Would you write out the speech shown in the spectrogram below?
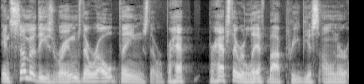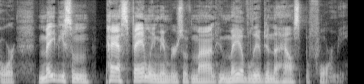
In some of these rooms, there were old things that were perhaps perhaps they were left by a previous owner or maybe some past family members of mine who may have lived in the house before me.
